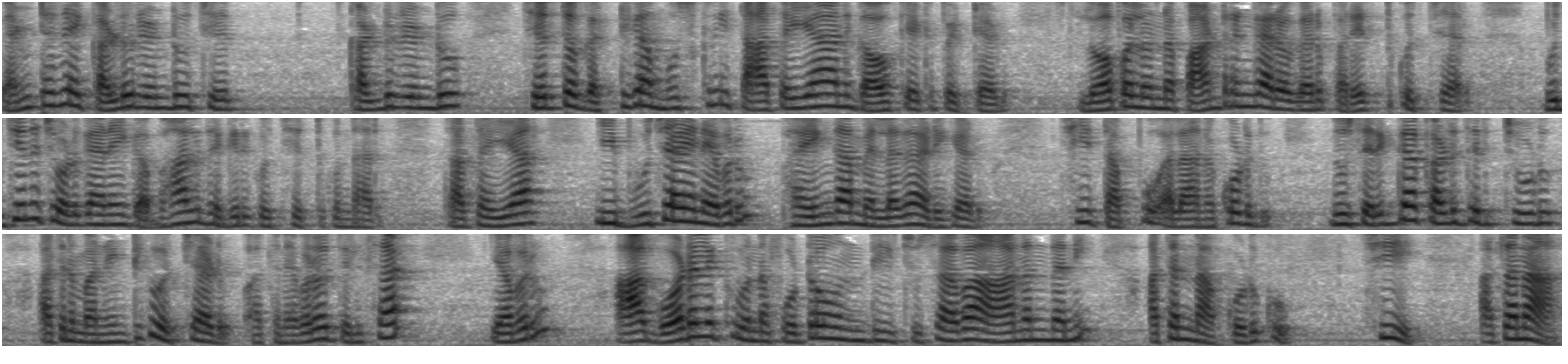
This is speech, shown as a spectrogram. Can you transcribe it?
వెంటనే కళ్ళు రెండు చే కళ్ళు రెండు చేత్తో గట్టిగా మూసుకుని తాతయ్య అని గావకేక పెట్టాడు. లోపలున్న పాండ్రంగారావు గారు పరెత్తుకొచ్చారు. బుజ్జిని చూడగానే గభాల దగ్గరికి వచ్చి ఎత్తుకున్నారు. తాతయ్య ఈ బూచాయన ఎవరు? భయంగా మెల్లగా అడిగాడు. చీ తప్పు అలా అనకూడదు. నువ్వు సరిగ్గా కళ్ళు తెరిచి చూడు. అతను మన ఇంటికి వచ్చాడు. అతను ఎవరో తెలుసా? ఎవరు? ఆ గోడలకి ఉన్న ఫోటో ఉంది చూసావా ఆనందని? అతను నా కొడుకు. ఛీ అతనా?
